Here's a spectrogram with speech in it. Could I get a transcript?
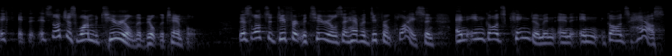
it, it, it's not just one material that built the temple. There's lots of different materials that have a different place. And, and in God's kingdom and, and in God's house,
